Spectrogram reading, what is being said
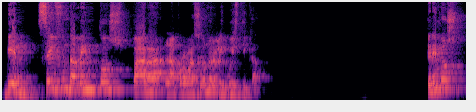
Bien, seis fundamentos para la programación neurolingüística. Tenemos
